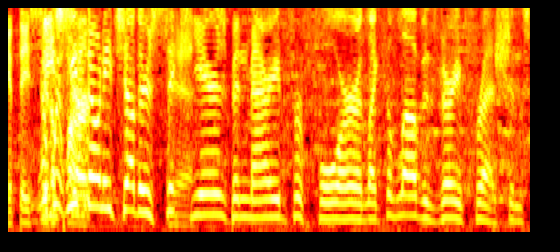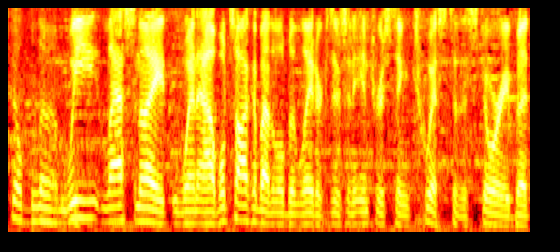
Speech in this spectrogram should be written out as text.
if they we- see We, we- start- we've known each other six Yeah. years, been married for four. Like the love is very fresh. Passion still bloomed. We last night went out. We'll talk about it a little bit later because there's an interesting twist to the story. But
